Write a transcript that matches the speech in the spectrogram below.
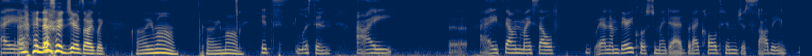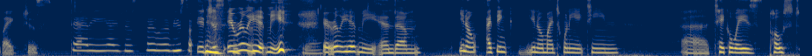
I and that's what Jared's always like. Call your mom. Call your mom. it's listen, I uh, I found myself and I'm very close to my dad, but I called him just sobbing, like just daddy, I just I love you so. It just it really hit me. Yeah. it really hit me and um you know i think you know my 2018 uh takeaways post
